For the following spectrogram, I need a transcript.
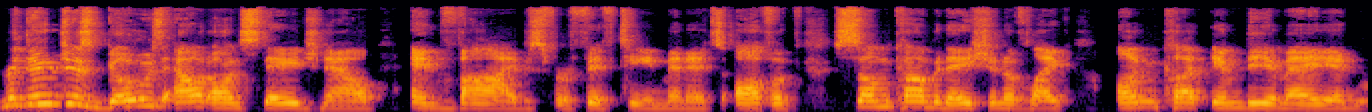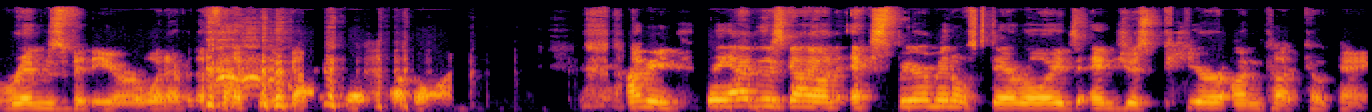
The dude just goes out on stage now and vibes for 15 minutes off of some combination of like uncut MDMA and RIMS video or whatever the fuck they've got up on. I mean, they have this guy on experimental steroids and just pure uncut cocaine.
